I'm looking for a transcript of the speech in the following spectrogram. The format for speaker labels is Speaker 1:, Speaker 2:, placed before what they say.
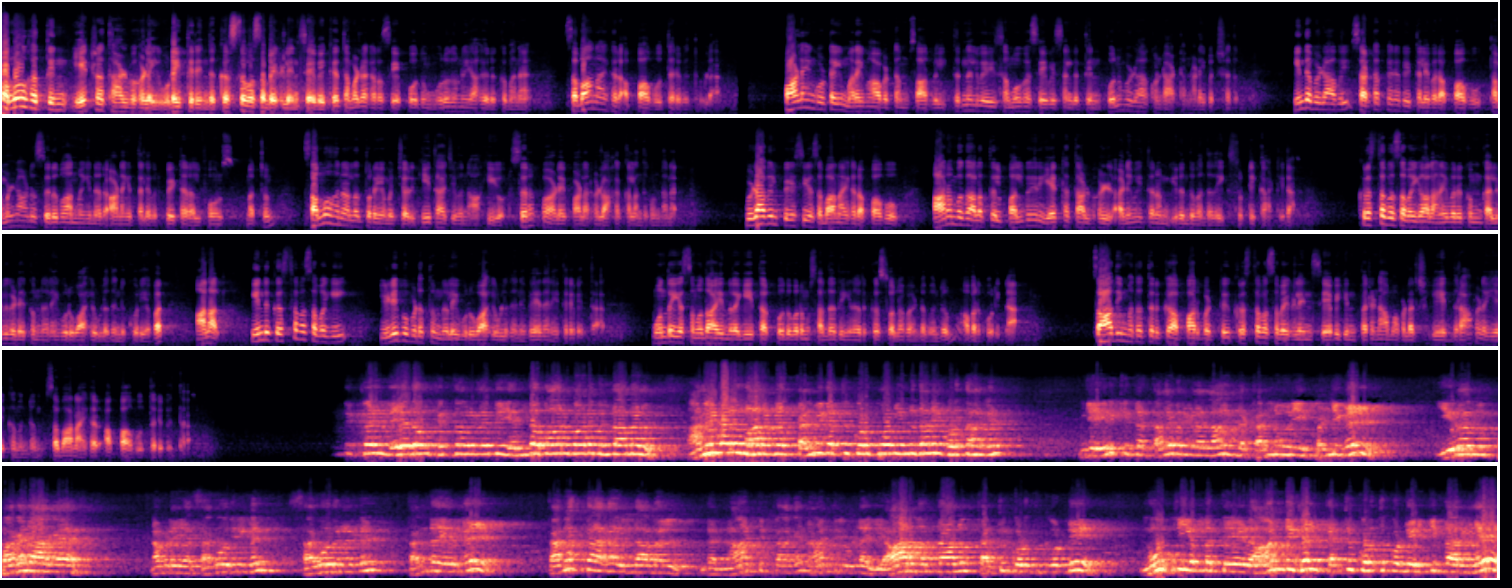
Speaker 1: சமூகத்தின் ஏற்றத்தாழ்வுகளை உடைத்தெறிந்த கிறிஸ்தவ சபைகளின் சேவைக்கு தமிழக அரசு எப்போதும் உறுதுணையாக இருக்கும் என சபாநாயகர் அப்பாவு தெரிவித்துள்ளார். பாளையங்கோட்டை மறை மாவட்டம் சார்பில் திருநெல்வேலி சமூக சேவை சங்கத்தின் பொன்விழா கொண்டாட்டம் நடைபெற்றது. இந்த விழாவில் சட்டப்பேரவைத் தலைவர் அப்பாவு தமிழ்நாடு சிறுபான்மையினர் ஆணையத் தலைவர் பீட்டர் அல்போன்ஸ் மற்றும் சமூக நலத்துறை அமைச்சர் கீதாஜீவன் ஆகியோர் சிறப்பு அழைப்பாளர்களாக கலந்து கொண்டனர். விழாவில் பேசிய சபாநாயகர் அப்பாவு ஆரம்ப காலத்தில் பல்வேறு ஏற்றத்தாழ்வுகள் அடிமைத்தனம் இருந்து வந்ததை சுட்டிக்காட்டினார். கிறிஸ்தவ சபையால் அனைவருக்கும் கல்வி கிடைக்கும் நிலை உருவாகியுள்ளது என்று கூறியவர். ஆனால் இன்று கிறிஸ்தவ சபையை இழிவுபடுத்தும் நிலை உருவாகியுள்ளது என வேதனை தெரிவித்தார். முந்தைய சமுதாய நிலையை தற்போது வரும் சந்ததியினருக்கு சொல்ல வேண்டும் என்றும் அவர் கூறினார். சாதி மதத்திற்கு அப்பாற்பட்டு கிறிஸ்தவ சபைகளின் சேவையின் பரிணாம வளர்ச்சியே திராவிட இயக்கம் என்றும் சபாநாயகர் அப்பாவு தெரிவித்தார்.
Speaker 2: இந்துக்கள் வேதம் கிறிஸ்தவர்கள் என்று எந்த மாறுபாடும் இல்லாமல் அனைவரும் வாருங்கள் கல்வி கற்றுக் கொடுப்போம் என்றுதானே கொடுத்தார்கள்? இங்கே இருக்கின்ற தலைவர்கள் எல்லாம் இந்த கல்லூரி பள்ளிகள் இரவு பகலாக நம்முடைய சகோதரிகள் சகோதரர்கள் தந்தையர்கள் தனக்காக இல்லாமல் இந்த நாட்டுக்காக நாட்டில் உள்ள யார் வந்தாலும் கற்றுக் கொடுத்து கொண்டு நூற்றி எண்பத்தி ஏழு ஆண்டுகள் கற்றுக் கொடுத்து கொண்டு இருக்கின்றார்களே.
